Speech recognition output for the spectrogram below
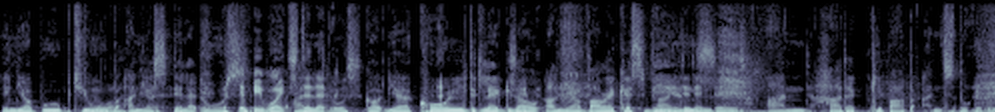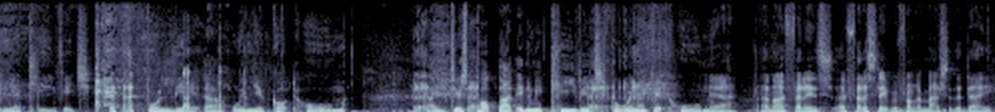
in your boob tube Oh, I- and your stilettos. we wait And stilettos. Got your cold legs out on your varicose veins. I did indeed. And had a kebab and stuck it in your cleavage for later when you got home. I just pop that in my cleavage for when I get home. Yeah, and I fell in. I fell asleep in front of match of the day.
